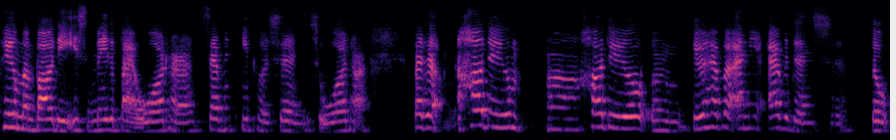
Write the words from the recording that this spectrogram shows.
human body is made by water. Seventy percent is water. But uh, how do you uh, how do you um, do you have any evidence that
